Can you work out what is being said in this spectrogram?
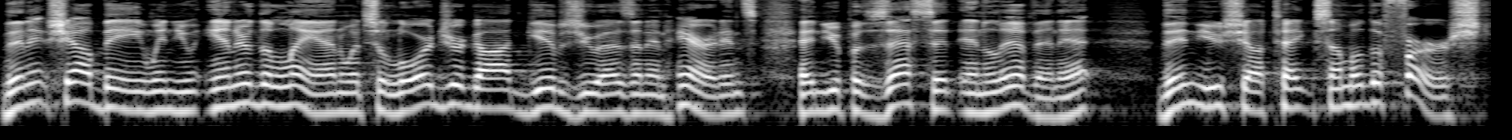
Then it shall be when you enter the land which the Lord your God gives you as an inheritance, and you possess it and live in it, then you shall take some of the first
